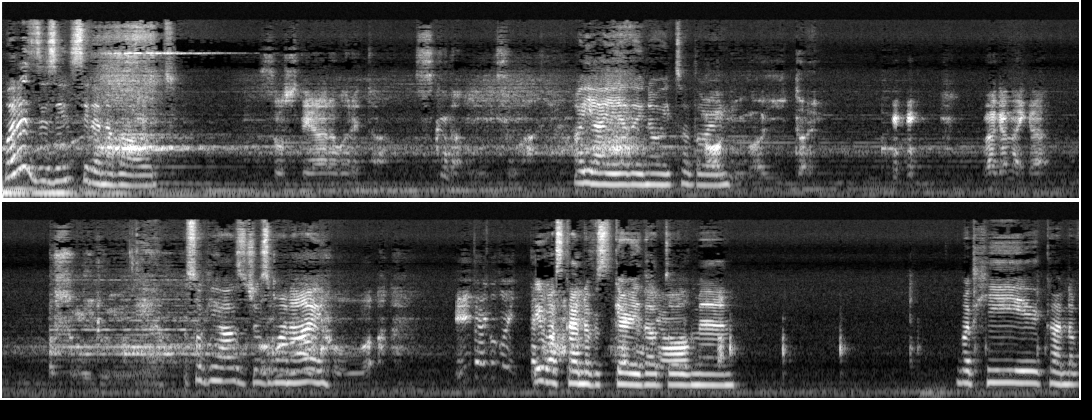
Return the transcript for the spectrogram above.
what is this incident about? Oh yeah, yeah, they know each other. So he has just one eye. It was kind of scary, that old man. But he kind of,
